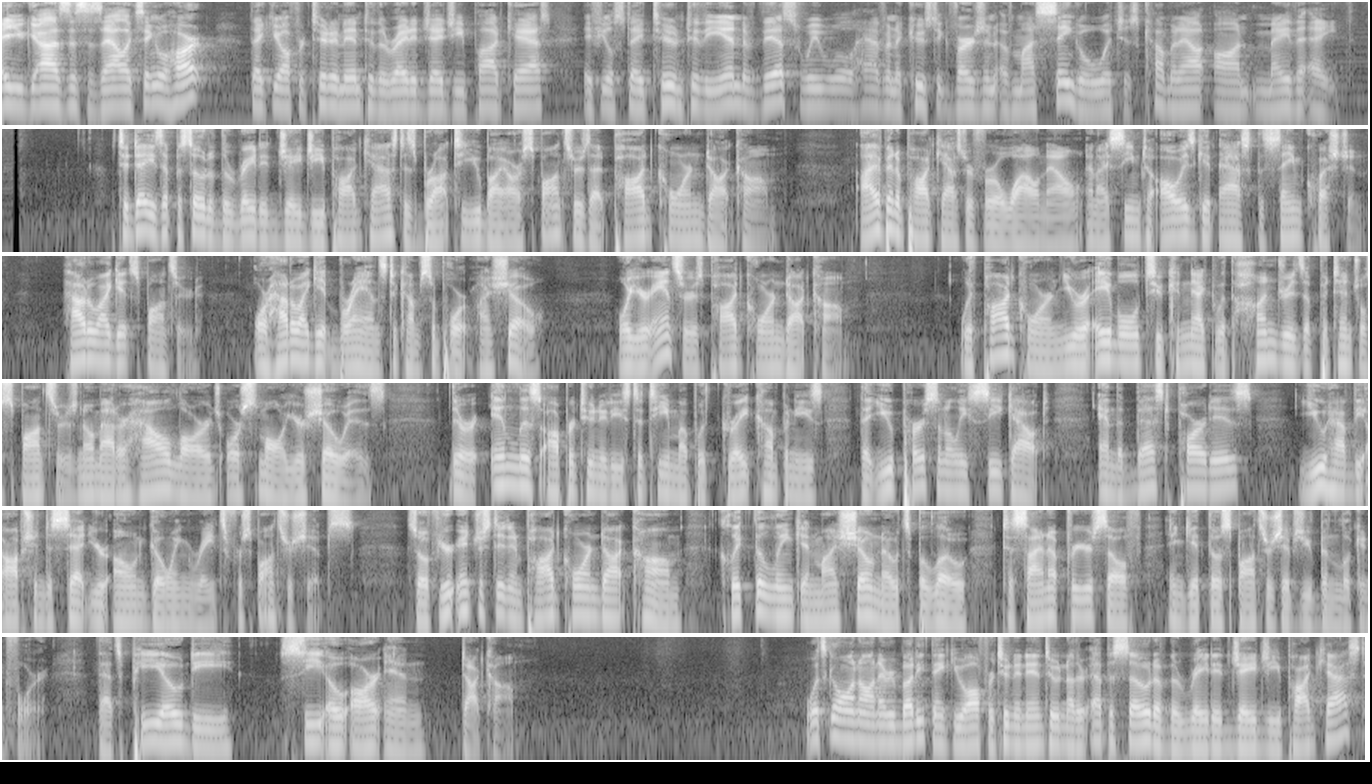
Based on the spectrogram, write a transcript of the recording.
Hey, you guys, this is Alex Englehart. Thank you all for tuning in to the Rated JG podcast. If you'll stay tuned to the end of this, we will have an acoustic version of my single, which is coming out on May the 8th. Today's episode of the Rated JG podcast is brought to you by our sponsors at podcorn.com. I've been a podcaster for a while now, and I seem to always get asked the same question How do I get sponsored? Or how do I get brands to come support my show? Well, your answer is podcorn.com. With Podcorn, you are able to connect with hundreds of potential sponsors no matter how large or small your show is. There are endless opportunities to team up with great companies that you personally seek out. And the best part is, you have the option to set your own going rates for sponsorships. So if you're interested in podcorn.com, click the link in my show notes below to sign up for yourself and get those sponsorships you've been looking for. That's P O D C O R N com. What's going on, everybody? Thank you all for tuning in to another episode of the Rated JG podcast.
